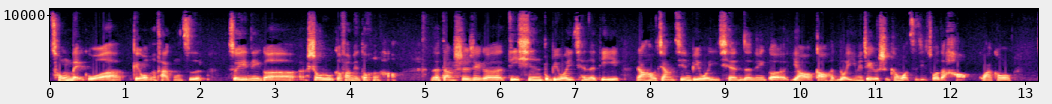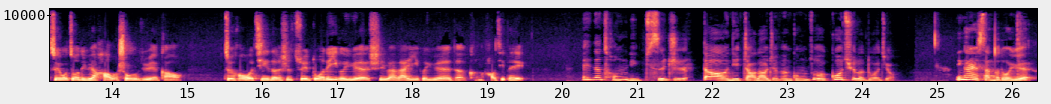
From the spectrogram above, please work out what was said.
从美国给我们发工资，所以那个收入各方面都很好。那当时这个底薪不比我以前的低，然后奖金比我以前的那个要高很多，因为这个是跟我自己做的好挂钩，所以我做的越好，我收入就越高。最后我记得是最多的一个月是原来一个月的可能好几倍。哎，那从你辞职到你找到这份工作过去了多久？应该是三个多月。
